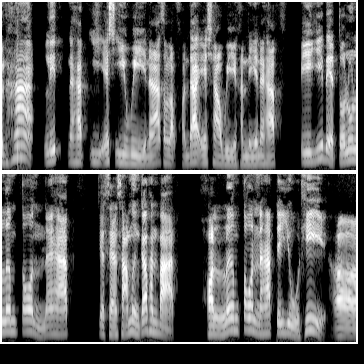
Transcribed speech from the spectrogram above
1.5 ลิตรนะครับ EHEV นะสำหรับ Honda HR-V คันนี้นะครับ ปี 21 ตัวรุ่นเริ่มต้นนะครับ 739,000 บาท ผ่อนเริ่มต้นนะครับ จะอยู่ที่เอ่อ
